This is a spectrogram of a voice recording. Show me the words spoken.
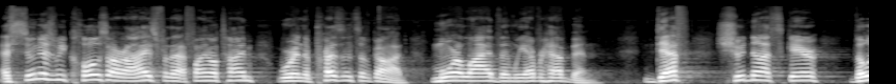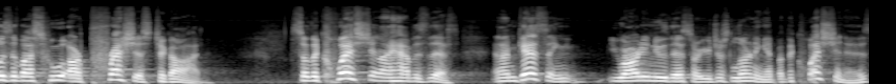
As soon as we close our eyes for that final time, we're in the presence of God, more alive than we ever have been. Death should not scare those of us who are precious to God. So the question I have is this, and I'm guessing you already knew this or you're just learning it, but the question is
